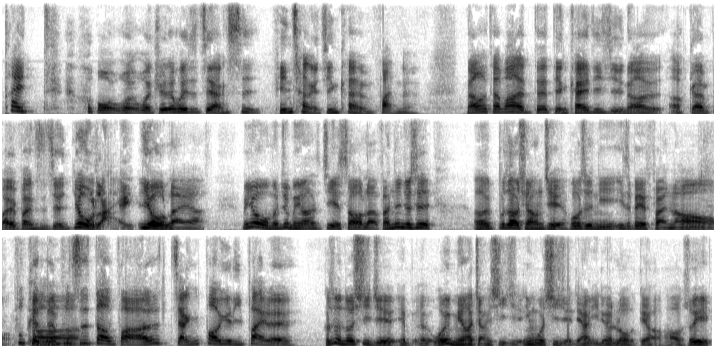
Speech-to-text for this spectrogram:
太太，我我我觉得会是这样，是平常已经看很烦了。然后他妈的再点开机集，然后哦干白饭事件又来又来啊！没有我们就没有要介绍了，反正就是呃不知道小杨姐，或者是你一直被烦，然后不可能不知道吧？呃、讲报一个礼拜嘞，可是很多细节也呃我也没有要讲细节，因为我细节等下一定会漏掉哈，所以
